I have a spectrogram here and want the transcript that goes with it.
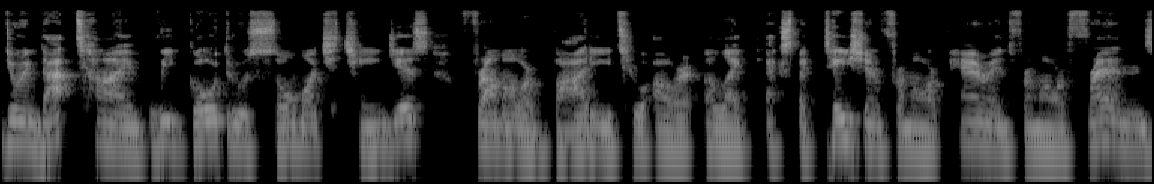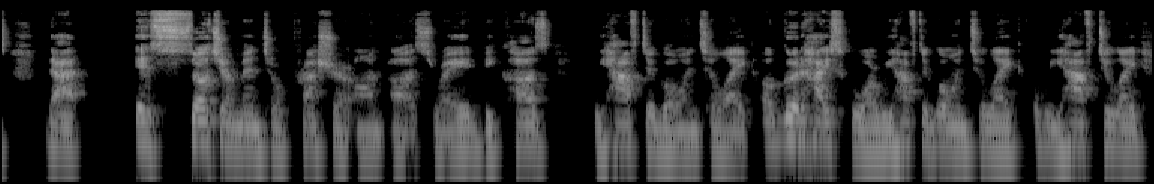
during that time we go through so much changes from our body to our uh, like expectation from our parents from our friends that is such a mental pressure on us right? Because we have to go into like a good high school or we have to go into like we have to like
